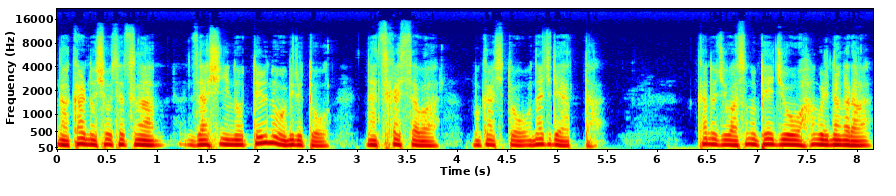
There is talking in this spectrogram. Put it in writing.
が彼の小説が雑誌に載っているのを見ると懐かしさは昔と同じであった。彼女はそのページをはぐりながら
